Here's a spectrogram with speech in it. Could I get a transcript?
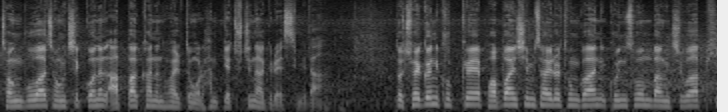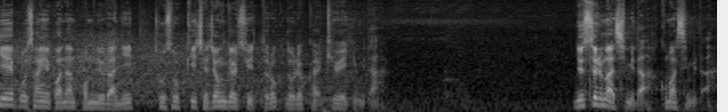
정부와 정치권을 압박하는 활동을 함께 추진하기로 했습니다. 또 최근 국회 법안 심사위를 통과한 군소음 방지와 피해 보상에 관한 법률안이 조속히 제정될 수 있도록 노력할 계획입니다. 뉴스를 마칩니다. 고맙습니다.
